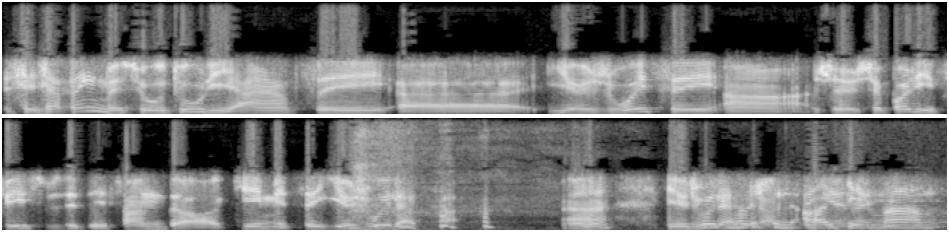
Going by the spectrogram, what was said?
C'est certain que M. O'Toole, hier, tu sais, euh, il a joué, tu sais, en, je, sais pas les filles si vous êtes des fans de hockey, mais tu sais, il a joué la trappe. Hein? Il a joué la Moi, je suis une trappe.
